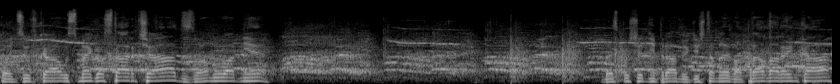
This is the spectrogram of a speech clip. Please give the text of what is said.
Końcówka ósmego starcia. Znowu ładnie. Bezpośredni prawy, gdzieś tam lewa. Prawa ręka.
